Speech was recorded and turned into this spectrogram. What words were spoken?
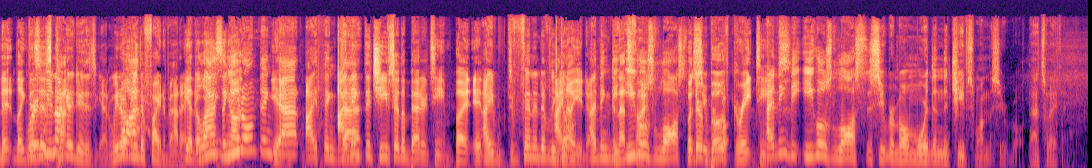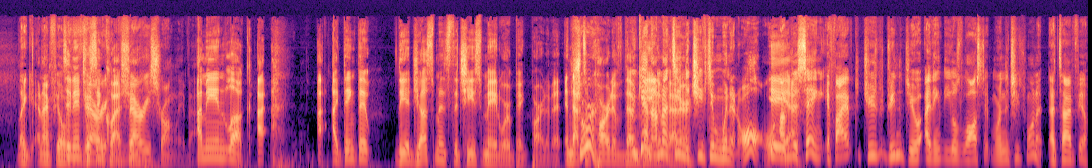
th- like We're, this is we're not going to do this again. We don't Well, need to fight about it. Yeah, the You- last thing you I'll- don't think yeah. that. I think that. I think the Chiefs are the better team, but it, I definitively don't. I know you don't, I think the Eagles fine. lost, But the they're Super both Bowl. great teams. I think the Eagles lost the Super Bowl more than the Chiefs won the Super Bowl. That's what I think. Like, and I feel It's an interesting very, question. very strongly about. it. I mean, look, I I- think that the adjustments the Chiefs made were a big part of it, and that's sure. a part of them. Again, I'm not saying the Chiefs didn't win at all. Yeah, I'm yeah. just saying if I have to choose between the two, I think the Eagles lost it more than the Chiefs won it. That's how I feel.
